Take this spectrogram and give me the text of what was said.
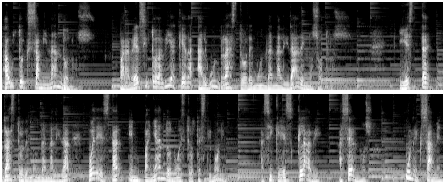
autoexaminándonos para ver si todavía queda algún rastro de mundanalidad en nosotros y este rastro de mundanalidad puede estar empañando nuestro testimonio. Así que es clave hacernos un examen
